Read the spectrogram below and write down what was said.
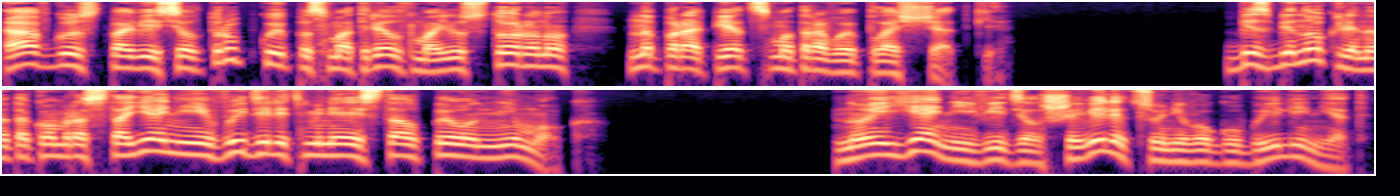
Август повесил трубку и посмотрел в мою сторону на парапет смотровой площадки. Без бинокля на таком расстоянии выделить меня из толпы он не мог но и я не видел, шевелятся у него губы или нет.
